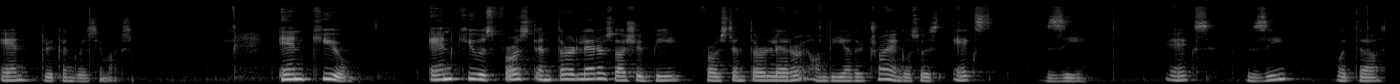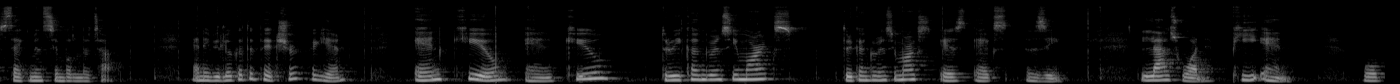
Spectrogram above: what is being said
and three congruency marks. NQ. NQ is first and third letter, so I should be first and third letter on the other triangle. So it's XZ. XZ with the segment symbol on the top. And if you look at the picture again, NQ and Q, three congruency marks, three congruency marks is XZ. Last one, PN. Well,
